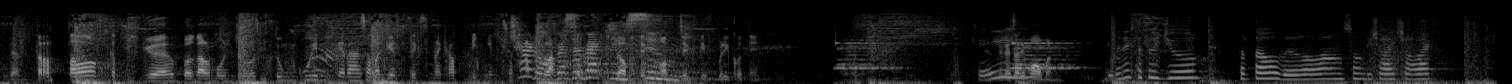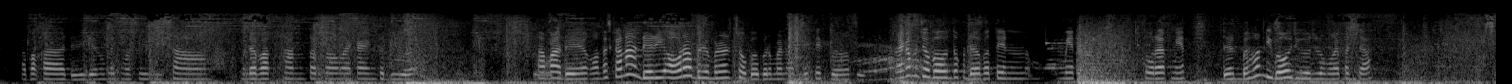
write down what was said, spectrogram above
Dan turtle ketiga bakal muncul. Ditungguin kira sama Gentrix. Mereka pingin Turtle langsung dapetin objektif berikutnya. Oke. Mereka cari momen. Di menit ketujuh, Turtle bakal langsung dicolek-colek. Apakah dari Genflix masih bisa mendapatkan Turtle mereka yang kedua? Tanpa adanya kontes, karena dari Aura benar-benar coba bermain objektif banget sih. Mereka mencoba untuk dapetin mid, turret mid, dan bahkan di bawah juga sudah mulai pecah.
